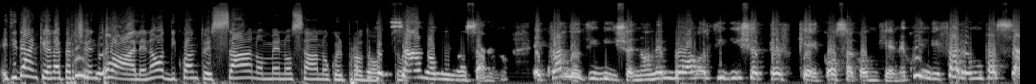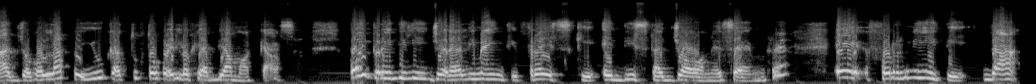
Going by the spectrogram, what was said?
E ti dà anche una percentuale no? di quanto è sano o meno sano quel prodotto. Sano o meno sano. E quando ti dice non è buono, ti dice perché, cosa contiene. Quindi fare un passaggio con l'app Yuka a tutto quello che abbiamo a casa. Poi prediligere alimenti freschi e di stagione sempre e forniti da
